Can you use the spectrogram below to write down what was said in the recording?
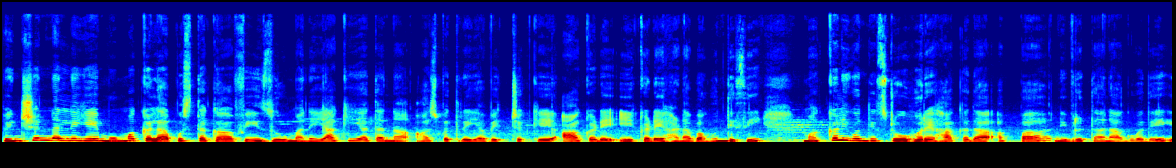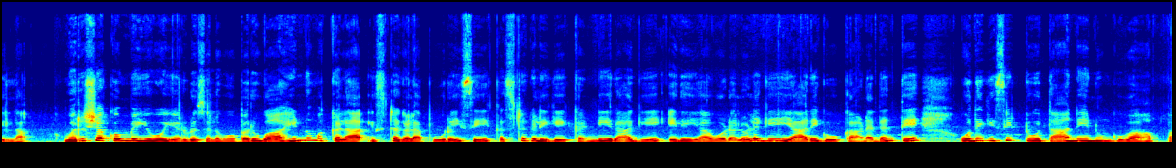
ಪೆನ್ಷನ್ನಲ್ಲಿಯೇ ಮೊಮ್ಮಕ್ಕಳ ಪುಸ್ತಕ, ಫೀಸು, ಮನೆಯಾಕೆಯ ತನ್ನ ಆಸ್ಪತ್ರೆಯ ವೆಚ್ಚಕ್ಕೆ ಆ ಕಡೆ ಈ ಕಡೆ ಹಣವ ಹೊಂದಿಸಿ ಮಕ್ಕಳಿಗೊಂದಿಷ್ಟು ಹೊರೆ ಹಾಕದ ಅಪ್ಪ ನಿವೃತ್ತನಾಗುವುದೇ ಇಲ್ಲ. ವರ್ಷಕ್ಕೊಮ್ಮೆಯೋ ಎರಡು ಸಲವೋ ಬರುವ ಹೆಣ್ಣು ಮಕ್ಕಳ ಇಷ್ಟಗಳ ಪೂರೈಸಿ ಕಷ್ಟಗಳಿಗೆ ಕಣ್ಣೀರಾಗಿ ಎದೆಯ ಒಡಲೊಳಗೆ ಯಾರಿಗೂ ಕಾಣದಂತೆ ಒದಗಿಸಿಟ್ಟು ತಾನೇ ನುಂಗುವ ಅಪ್ಪ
